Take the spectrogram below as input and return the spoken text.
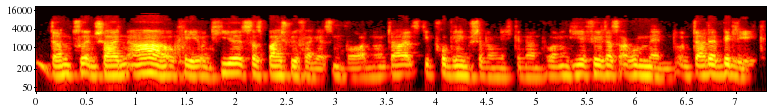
dann zu entscheiden, ah, okay, und hier ist das Beispiel vergessen worden und da ist die Problemstellung nicht genannt worden und hier fehlt das Argument und da der Beleg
